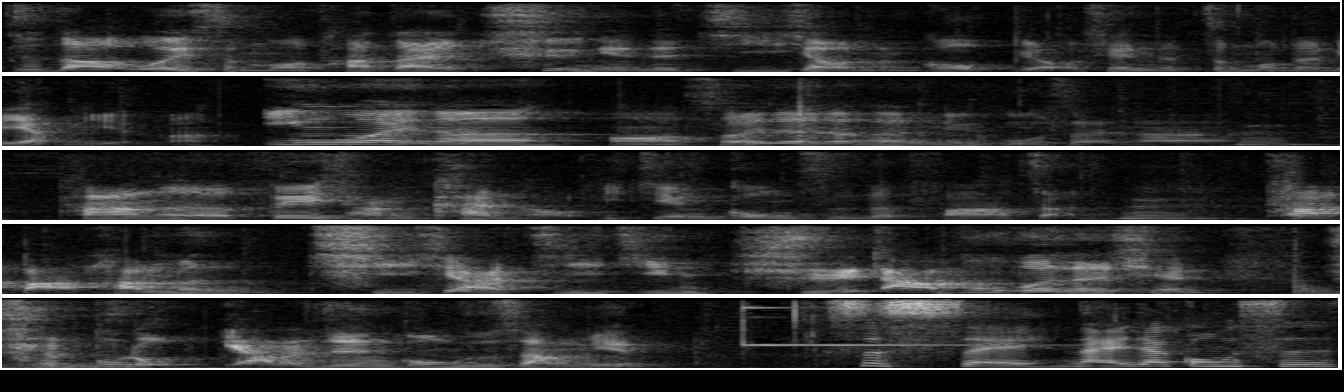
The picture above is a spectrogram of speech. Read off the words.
知道为什么它在去年的绩效能够表现的这么的亮眼吗？因为呢，哦，所谓的那个女股神啊，嗯，她呢非常看好一间公司的发展，嗯，她把他们旗下基金绝大部分的钱全部都压在这间公司上面。是谁？哪一家公司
